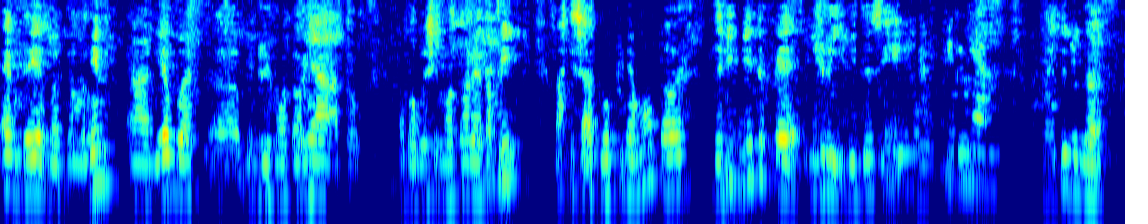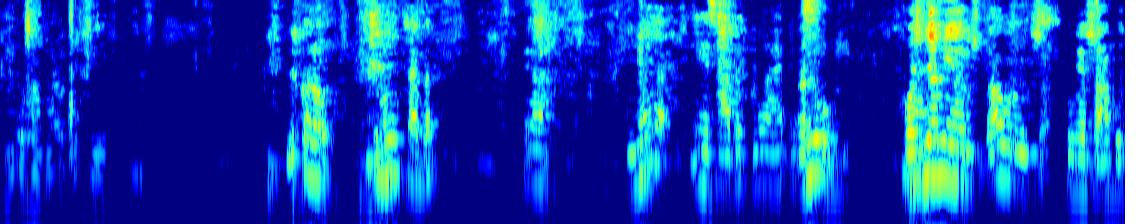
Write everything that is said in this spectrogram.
eh dia buat nemenin eh, dia buat benerin motornya atau bagusin motornya. Tapi pasti saat gue punya motor jadi dia tuh kayak iri gitu sih. Irian nah itu juga juga gak bagus sih. Terus kalau emang sahabat? Ya. Punya nggak? Ya sahabat gue ada Kan lu- sih. Maksudnya nih harus tahu lu sa- punya sahabat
